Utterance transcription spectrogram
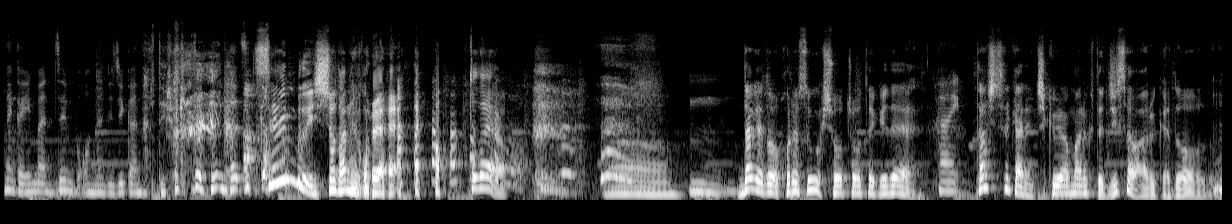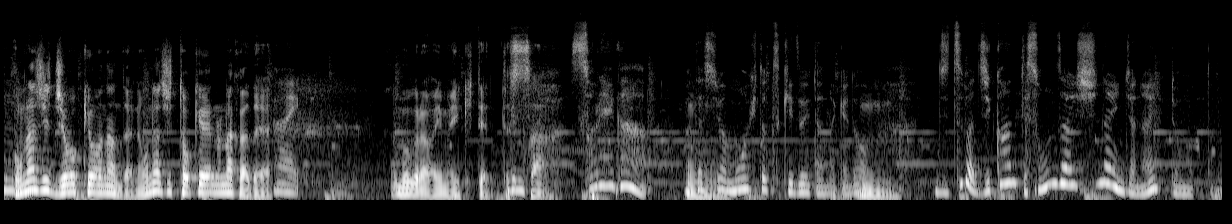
なんか今全部同じ時間になってるけど 全部一緒だねこれ。本当だよ あーだけどこれすごく象徴的ではい。確かに地球は丸くて時差はあるけど、同じ状況なんだよね。同じ時計の中ではい。僕らは今生きてってさ、それが私はもう一つ気づいたんだけど、うん。実は時間って存在しないんじゃないって思ったの。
